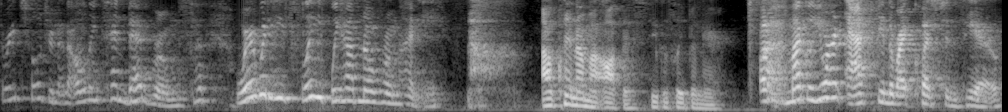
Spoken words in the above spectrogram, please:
three children and only 10 bedrooms. Where would he sleep? We have no room, honey. I'll clean out my office. You can sleep in there. Uh, Michael, you aren't asking the right questions here.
